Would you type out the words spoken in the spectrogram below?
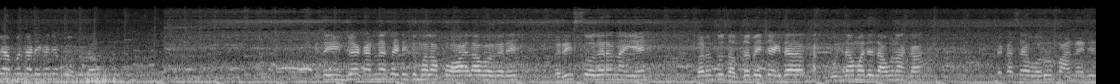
finally आपण त्या ठिकाणी पोहोचलो. इथं एन्जॉय करण्यासाठी तुम्हाला पोहायला वगैरे रिस्क वगैरे नाही आहे परंतु धबधब्याच्या एकदा गुंजामध्ये जाऊ नका. तर कसं आहे वरून पाण्याचे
